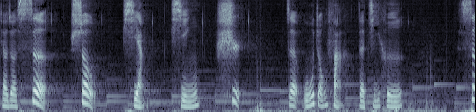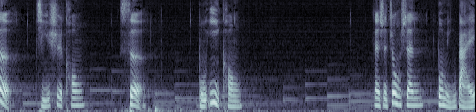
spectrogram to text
叫做色、受、想、行、识，这五种法的集合。色即是空，色不异空，但是众生不明白，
